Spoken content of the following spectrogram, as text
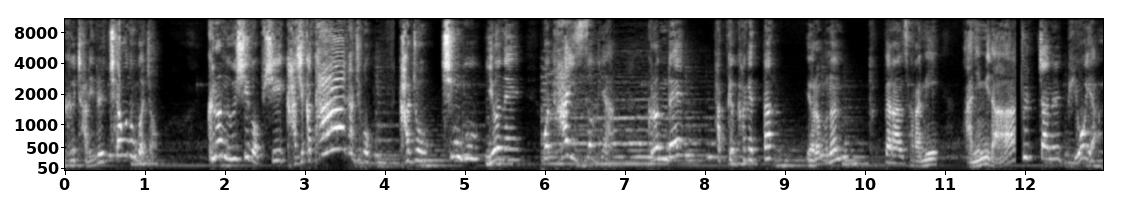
그 자리를 채우는 거죠. 그런 의식 없이 가질 거 다 가지고 가족, 친구, 연애 뭐 다 있어 그냥. 그런데 합격하겠다? 여러분은 특별한 사람이 아닙니다. 술잔을 비워야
